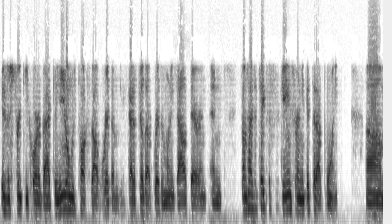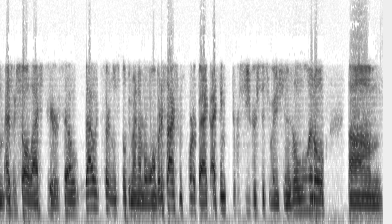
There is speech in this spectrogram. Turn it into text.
is a streaky quarterback, and he always talks about rhythm. He's got to feel that rhythm when he's out there, and and sometimes it takes a few games for him to get to that point um, as we saw last year. So that would certainly still be my number one. But aside from quarterback, I think the receiver situation is a little um,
